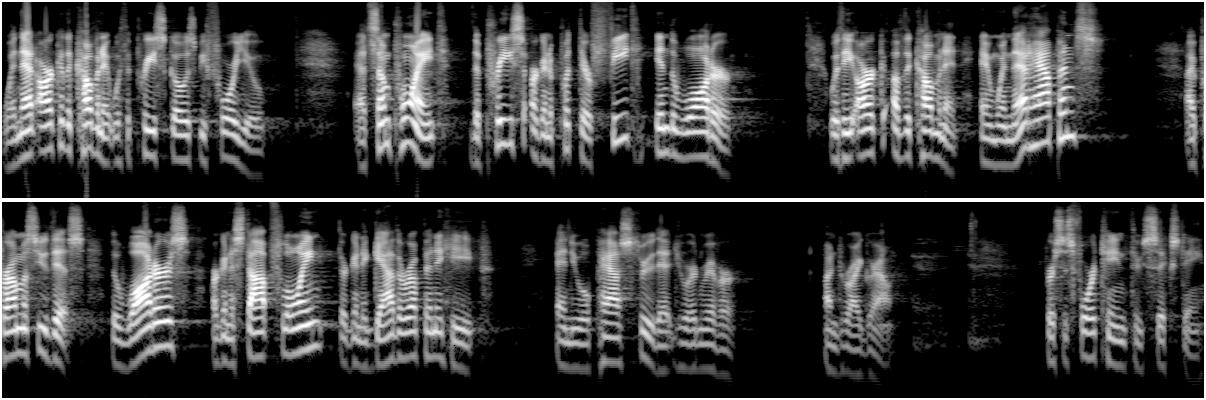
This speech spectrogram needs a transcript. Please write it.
When that ark of the covenant with the priests goes before you, at some point, the priests are going to put their feet in the water with the ark of the covenant. And when that happens, I promise you this the waters are going to stop flowing, they're going to gather up in a heap, and you will pass through that Jordan River on dry ground verses 14 through 16.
